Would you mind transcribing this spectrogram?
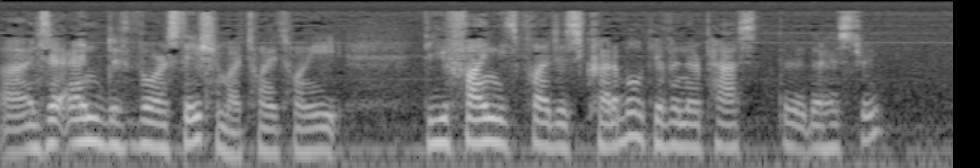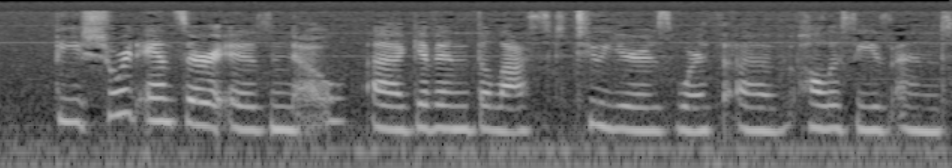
uh, and to end deforestation by 2028. Do you find these pledges credible given their past their, their history? The short answer is no, uh, given the last two years worth of policies and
